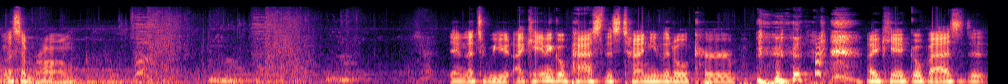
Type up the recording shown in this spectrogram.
Unless I'm wrong. Damn, that's weird. I can't even go past this tiny little curb. I can't go past it.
